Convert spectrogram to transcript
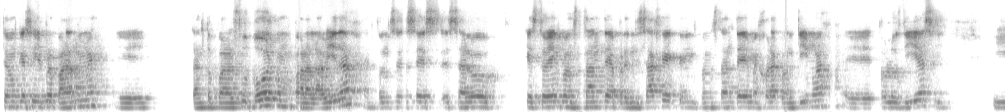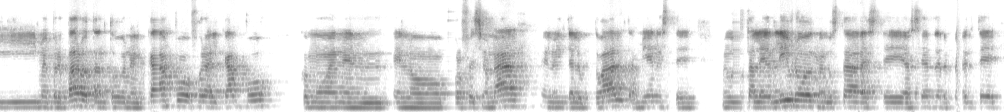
tengo que seguir preparándome. Eh, tanto para el fútbol como para la vida. Entonces es, es algo que estoy en constante aprendizaje, en constante mejora continua eh, todos los días y, y, me preparo tanto en el campo, fuera del campo, como en, el, en lo profesional, en lo intelectual. También este, me gusta leer libros, me gusta este, hacer de repente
